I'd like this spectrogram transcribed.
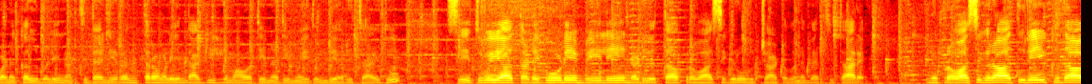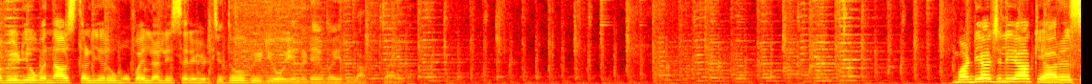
ಬಣಕಲ್ ಬಳಿ ನಡೆದಿದೆ. ನಿರಂತರ ಮಳೆಯಿಂದಾಗಿ ಹೇಮಾವತಿ ನದಿ ಮೈದುಂಬಿ ಹರಿತಾ ಇದ್ದು, ಸೇತುವೆಯ ತಡೆಗೋಡೆ ಮೇಲೆ ನಡೆಯುತ್ತಾ ಪ್ರವಾಸಿಗರು ಹುಚ್ಚಾಟವನ್ನು ಮೆರೆದಿದ್ದಾರೆ. ಇನ್ನು ಪ್ರವಾಸಿಗರ ಅತಿರೇಕದ ವಿಡಿಯೋವನ್ನು ಸ್ಥಳೀಯರು ಮೊಬೈಲ್ನಲ್ಲಿ ಸೆರೆ ಹಿಡಿದಿದ್ದು, ವಿಡಿಯೋ ಎಲ್ಲೆಡೆ ವೈರಲ್ ಆಗ್ತಾ ಇದೆ. ಮಂಡ್ಯ ಜಿಲ್ಲೆಯ ಕೆಆರ್ಎಸ್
